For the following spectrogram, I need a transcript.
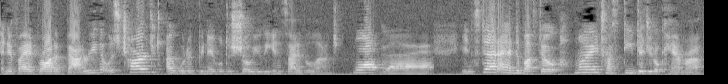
And if I had brought a battery that was charged, I would have been able to show you the inside of the lounge. Wah, wah. Instead, I had to bust out my trusty digital camera,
